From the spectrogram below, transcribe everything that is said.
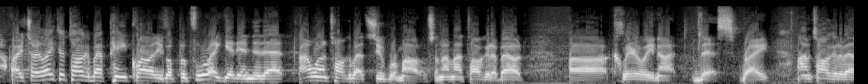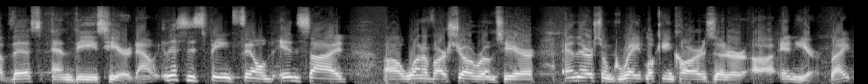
All right, so I like to talk about paint quality, but before I get into that, I want to talk about supermodels. And I'm not talking about, uh, clearly not this, right? I'm talking about this and these here. Now, this is being filmed inside uh, one of our showrooms here, and there are some great looking cars that are uh, in here, right?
